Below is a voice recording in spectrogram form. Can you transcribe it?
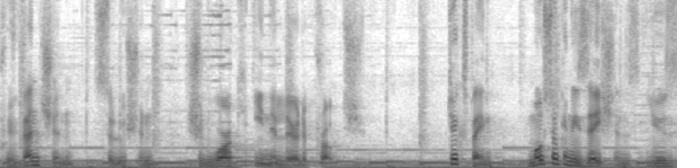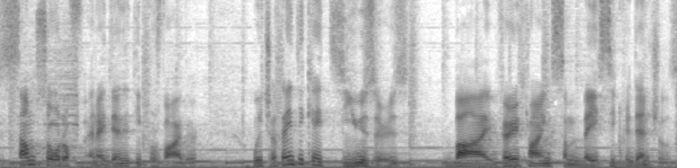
prevention solution should work in a layered approach. To explain, most organizations use some sort of an identity provider which authenticates users by verifying some basic credentials.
